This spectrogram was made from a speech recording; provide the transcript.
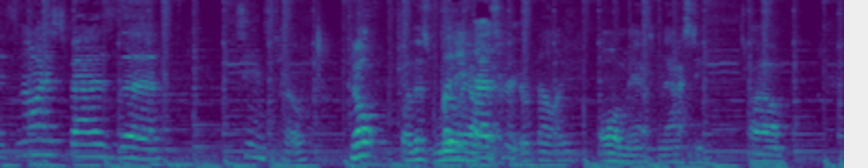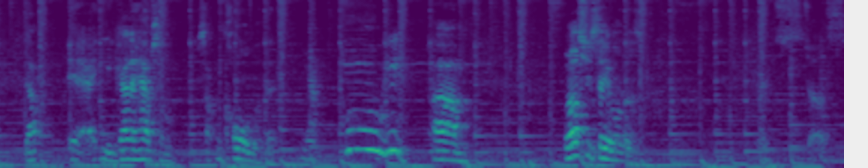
It's not as bad as the Saints toe, Nope, but this really. but really it does there. hurt your belly. Oh man, it's nasty. Um, yeah, yeah, you gotta have some something cold with it. Yeah. Woo Um, what else you say about this? It's just.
